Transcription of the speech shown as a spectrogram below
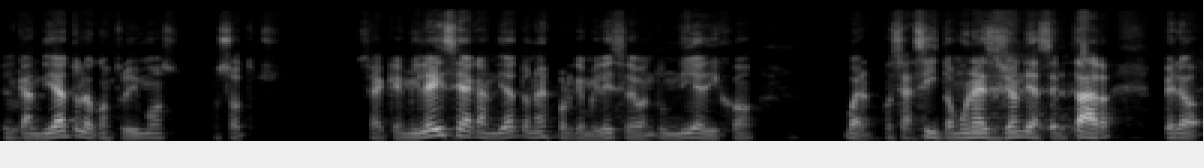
El Ujú. candidato lo construimos nosotros. O sea, que Milei sea candidato no es porque Milei se levantó un día y dijo, bueno, o sea, sí, tomó una decisión de aceptar, pero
